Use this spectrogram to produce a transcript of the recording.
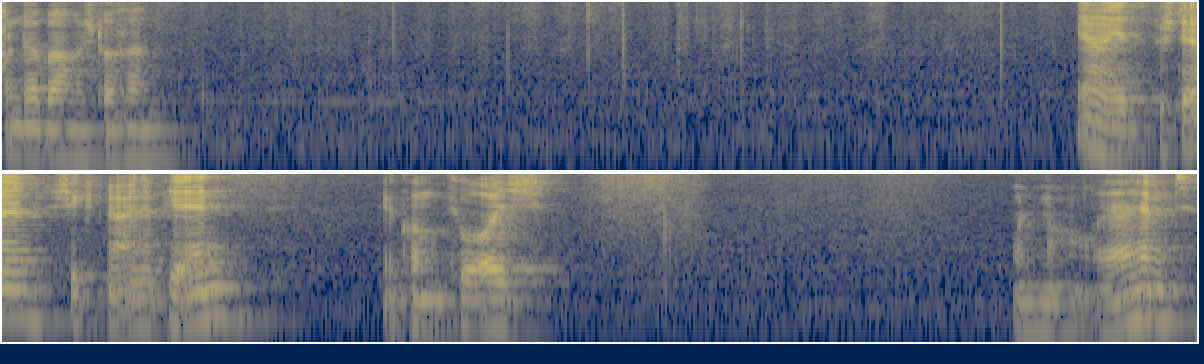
Wunderbare Stoffe. Ja, jetzt bestellen, schickt mir eine PN. Wir kommen zu euch und machen euer Hemd.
